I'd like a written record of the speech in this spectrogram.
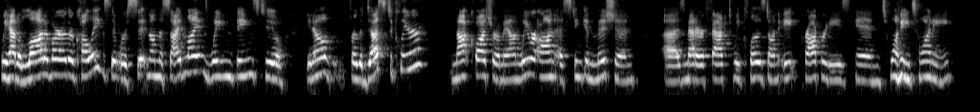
We had a lot of our other colleagues that were sitting on the sidelines waiting things to, you know, for the dust to clear. Not Quattro, man. We were on a stinking mission. Uh, as a matter of fact, we closed on eight properties in 2020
